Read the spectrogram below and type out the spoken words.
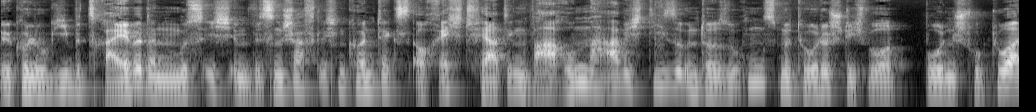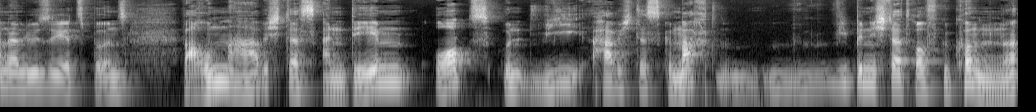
Ökologie betreibe, dann muss ich im wissenschaftlichen Kontext auch rechtfertigen, warum habe ich diese Untersuchungsmethode, Stichwort Bodenstrukturanalyse jetzt bei uns, warum habe ich das an dem Ort und wie habe ich das gemacht? Wie bin ich da drauf gekommen? Ne?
